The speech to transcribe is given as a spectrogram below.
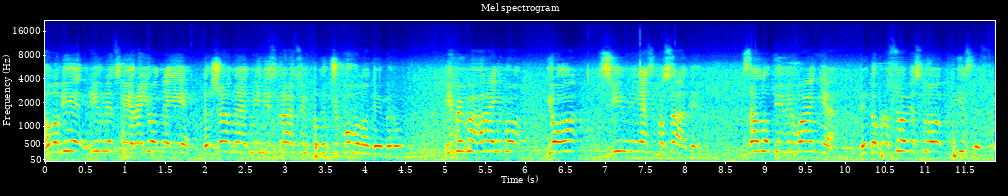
голові Рівненської районної державної адміністрації Пилипчуку Володимиру і вимагаємо його звільнення з посади за лобіювання недобросовісного бізнесу.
